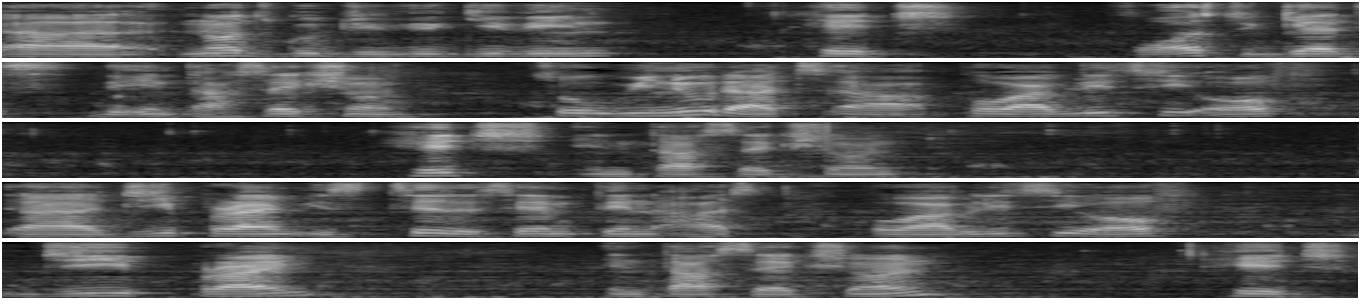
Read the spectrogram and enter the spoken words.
uh, not good review given h for us to get the intersection. So we know that uh, probability of H intersection uh, G prime is still the same thing as probability of G prime intersection H.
